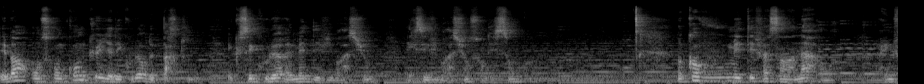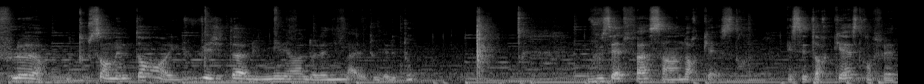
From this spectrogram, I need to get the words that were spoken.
eh ben, on se rend compte qu'il y a des couleurs de partout, et que ces couleurs émettent des vibrations, et que ces vibrations sont des sons. Donc quand vous vous mettez face à un arbre, à une fleur, tout ça en même temps, avec du végétal, du minéral, de l'animal et tout, il y a de tout, vous êtes face à un orchestre. Et cet orchestre, en fait,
